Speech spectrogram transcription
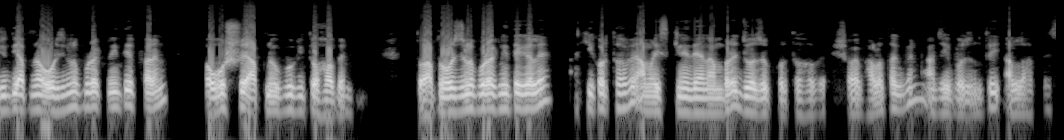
যদি আপনার অরিজিনাল প্রোডাক্ট নিতে পারেন, অবশ্যই আপনি উপকৃত হবেন। তো আপনার অরিজিনাল প্রোডাক্ট নিতে গেলে কি করতে হবে? আমার স্ক্রিনে দেওয়া নাম্বারে যোগাযোগ করতে হবে। সবাই ভালো থাকবেন। আজ এই পর্যন্তই। আল্লাহ হাফেজ।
